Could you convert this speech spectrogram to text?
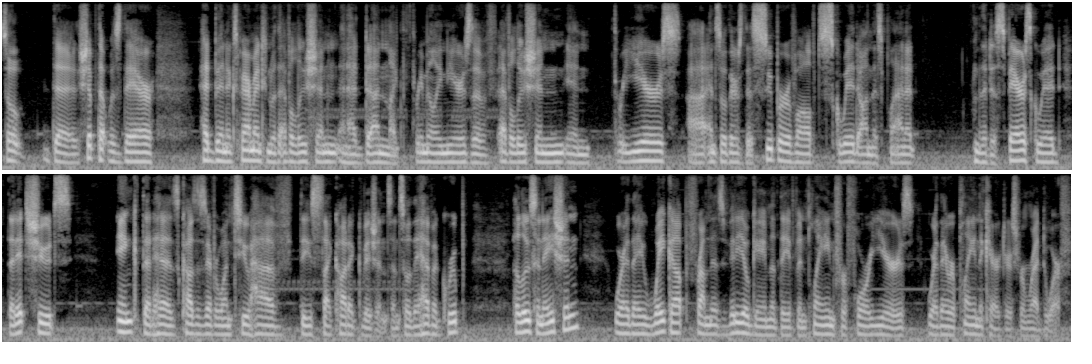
so the ship that was there had been experimenting with evolution and had done like three million years of evolution in three years. Uh, and so there's this super evolved squid on this planet, the despair squid, that it shoots ink that has causes everyone to have these psychotic visions. And so they have a group hallucination where they wake up from this video game that they've been playing for four years, where they were playing the characters from Red Dwarf.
